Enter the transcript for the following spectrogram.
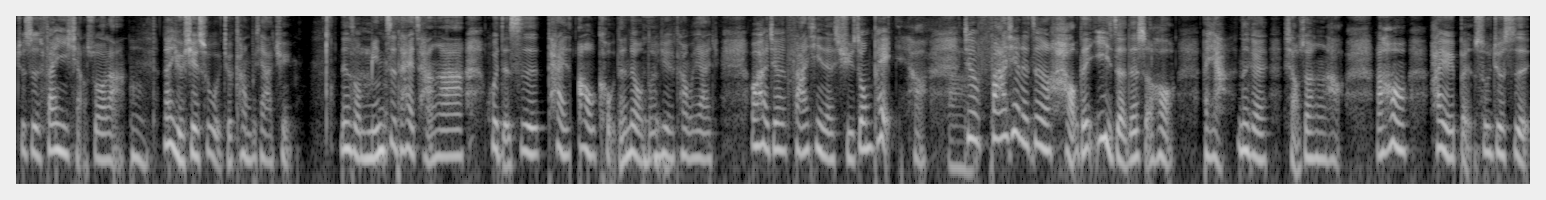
就是翻译小说啦。嗯，那有些书我就看不下去。那种名字太长啊，或者是太拗口的那种东西，看不下去。后来就发现了徐中沛，哈，就发现了这种好的译者的时候，哎呀，那个小说很好。然后还有一本书，就是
